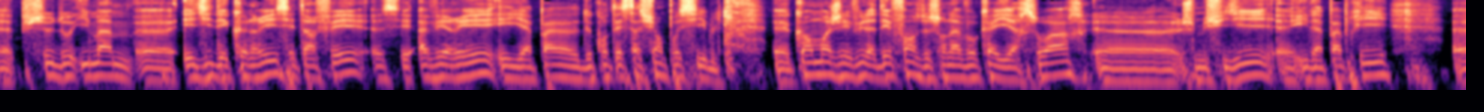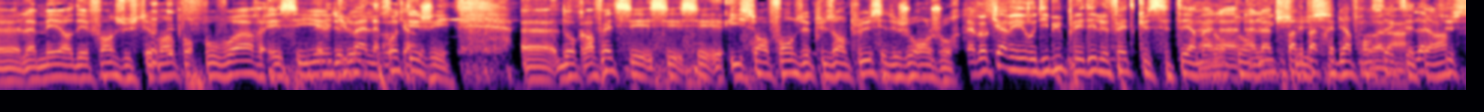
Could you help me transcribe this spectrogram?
euh, pseudo-imam euh, ait dit des conneries, c'est un fait, euh, c'est avéré et il n'y a pas de contestation possible. Euh, quand moi j'ai vu la défense de son avocat hier soir, euh, je me suis dit, euh, il n'a pas pris euh, la meilleure défense justement pour pouvoir essayer de le mal, protéger. Euh, donc en fait, c'est, c'est, c'est, il s'enfonce de plus en plus et de jour en jour. L'avocat avait au début plaidé le fait que c'était un malentendu, qu'il parlait pas très bien français, Voilà. etc.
